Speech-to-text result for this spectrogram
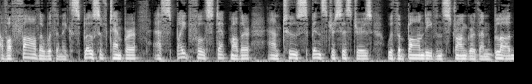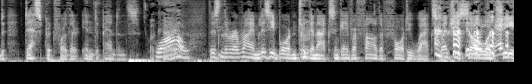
of a father with an explosive temper, a spiteful stepmother, and two spinster sisters with a bond even stronger than blood, desperate for their independence. Wow. Isn't there a rhyme? Lizzie Borden took an axe and gave her father 40 whacks. When she saw what she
